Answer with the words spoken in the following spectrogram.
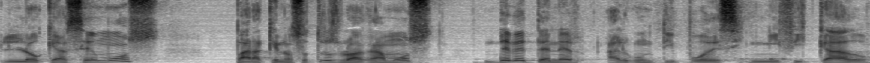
lo que hacemos para que nosotros lo hagamos debe tener algún tipo de significado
